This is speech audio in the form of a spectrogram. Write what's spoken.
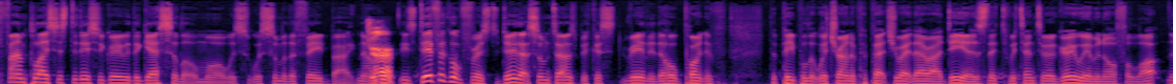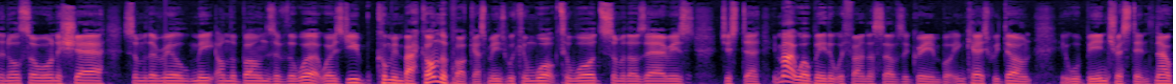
find places to disagree with the guests a little more was was some of the feedback. Now, Sure. it's difficult for us to do that sometimes because really the whole point of the people that we're trying to perpetuate their ideas that we tend to agree with them an awful lot and also want to share some of the real meat on the bones of the work whereas you coming back on the podcast means we can walk towards some of those areas just uh, it might well be that we find ourselves agreeing but in case we don't it would be interesting now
